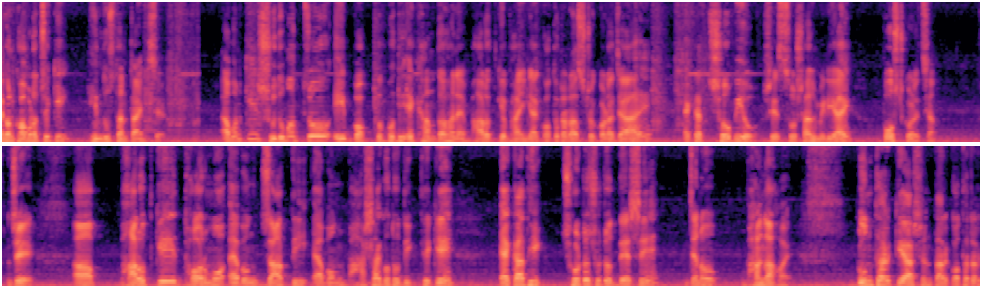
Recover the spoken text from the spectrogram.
এখন খবর হচ্ছে কি, হিন্দুস্তান টাইমসের। এমনকি শুধুমাত্র এই বক্তব্য দিয়ে ক্ষান্ত হয় না, ভারতকে ভাইঙ্গা কতটা রাষ্ট্র করা যায়, একটা ছবিও সে সোশ্যাল মিডিয়ায় পোস্ট করেছেন যে ভারতকে ধর্ম এবং জাতি এবং ভাষাগত দিক থেকে একাধিক ছোট ছোট দেশে যেন ভাঙা হয়। গুন্থার কে আসেন, তার কথাটার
